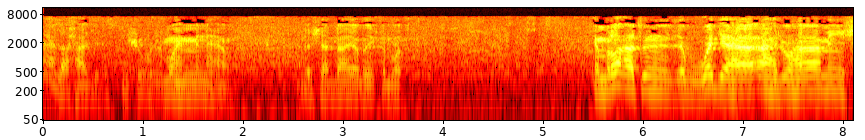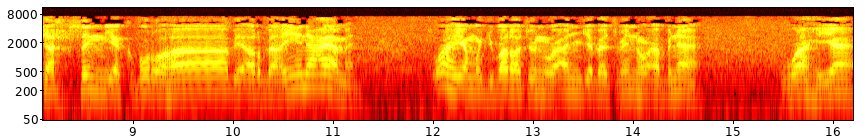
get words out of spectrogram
ما لها حاجة بس نشوف المهم منها علشان لا يضيق الوقت. امرأة زوجها أهلها من شخص يكبرها بأربعين عاما وهي مجبرة وأنجبت منه أبناء وهي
